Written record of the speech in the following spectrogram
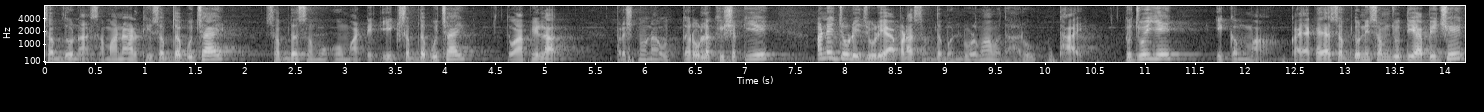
શબ્દોના સમાનાર્થી શબ્દ પૂછાય, શબ્દ સમૂહો માટે એક શબ્દ પૂછાય, તો આપેલા પ્રશ્નોના ઉત્તરો લખી શકીએ અને જોડે જોડે આપણા શબ્દ ભંડોળમાં વધારો થાય. તો જોઈએ એકમમાં. કયા કયા શબ્દોની સમજૂતી આપી છે?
